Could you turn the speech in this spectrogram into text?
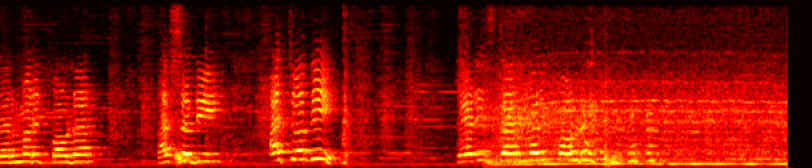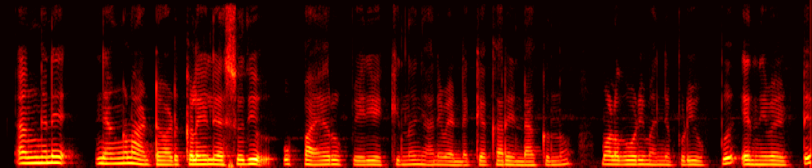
ടെർമറിക് പൗഡർ അശ്വതി അശ്വതി വേറെ ടെർമറിക് പൗഡർ അങ്ങനെ ഞങ്ങളാട്ടോ അടുക്കളയിൽ അശ്വതി പയർ ഉപ്പേരി വയ്ക്കുന്നു ഞാൻ വെണ്ടയ്ക്കക്കറി ഉണ്ടാക്കുന്നു മുളക് പൊടി മഞ്ഞൾപ്പൊടി ഉപ്പ് എന്നിവ ഇട്ട്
